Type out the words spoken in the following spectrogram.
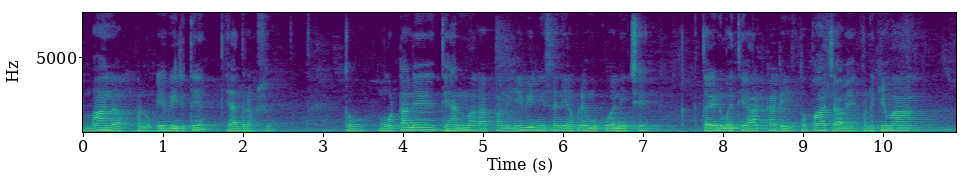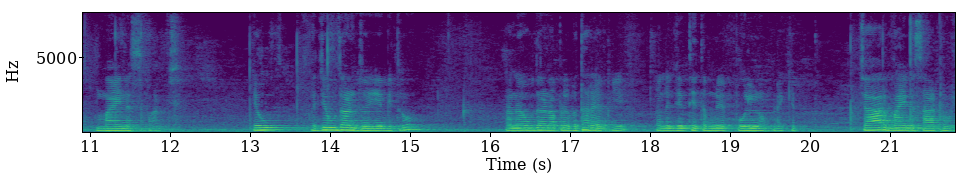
માન આપવાનું એવી રીતે યાદ રાખશું. તો મોટાને ધ્યાનમાં રાખવાની એવી નિશાની આપણે મૂકવાની છે. ત્રણમાંથી આઠ કાઢી તો પાંચ આવે. પણ કેવા? માઇનસ પાંચ. એવું, હજી ઉદાહરણ જોઈએ મિત્રો. આના ઉદાહરણ આપણે વધારે આપીએ. એટલે જેથી તમને ભૂલ ન પડે કે ચાર માઇનસ આઠ હોય.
